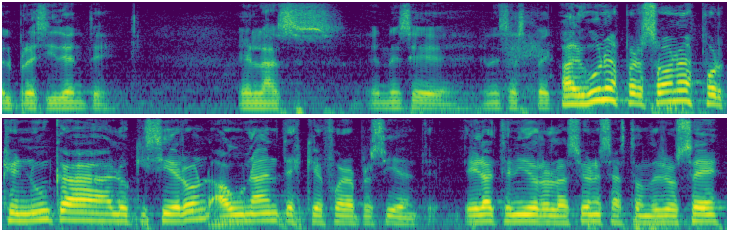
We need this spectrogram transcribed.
el presidente en las en ese, en ese aspecto? Algunas personas porque nunca lo quisieron, aún antes que fuera presidente. Él ha tenido relaciones, hasta donde yo sé,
